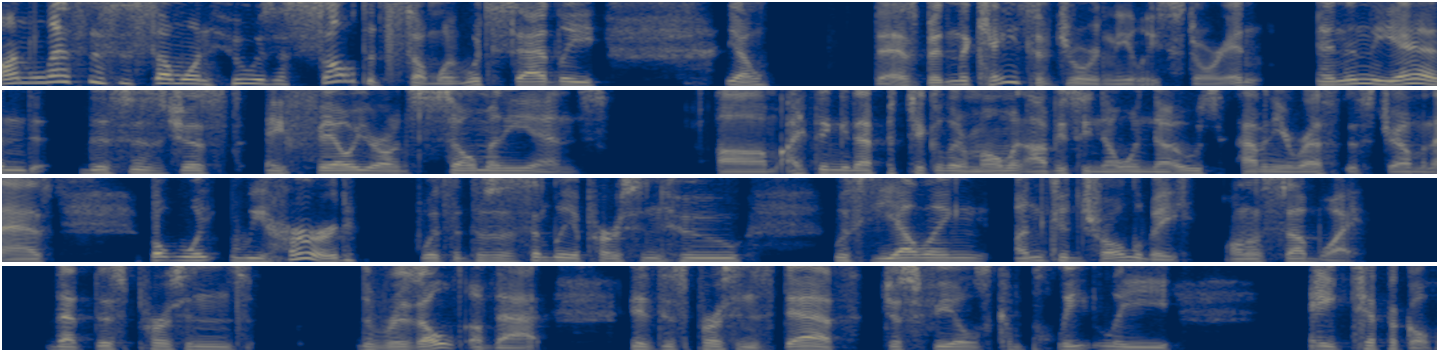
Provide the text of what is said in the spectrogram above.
unless this is someone who has assaulted someone, which sadly, you know, has been the case of Jordan Neely's story. And and in the end, this is just a failure on so many ends. Um, I think in that particular moment, obviously, no one knows how many arrests this gentleman has. But what we heard was that this was simply a person who was yelling uncontrollably on a subway. That this person's the result of that is this person's death just feels completely atypical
